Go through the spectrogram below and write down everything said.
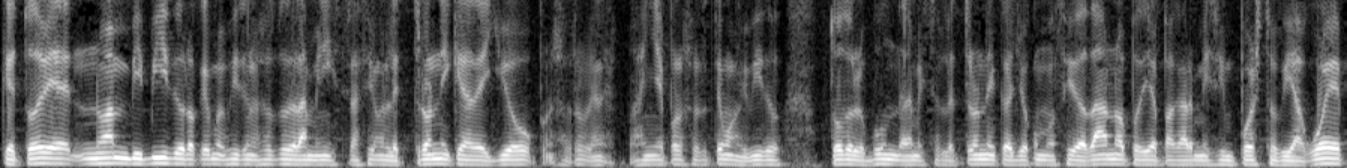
que todavía no han vivido lo que hemos vivido nosotros de la administración electrónica, de yo, pues nosotros en España por suerte hemos vivido todo el boom de la administración electrónica, yo como ciudadano podía pagar mis impuestos vía web.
